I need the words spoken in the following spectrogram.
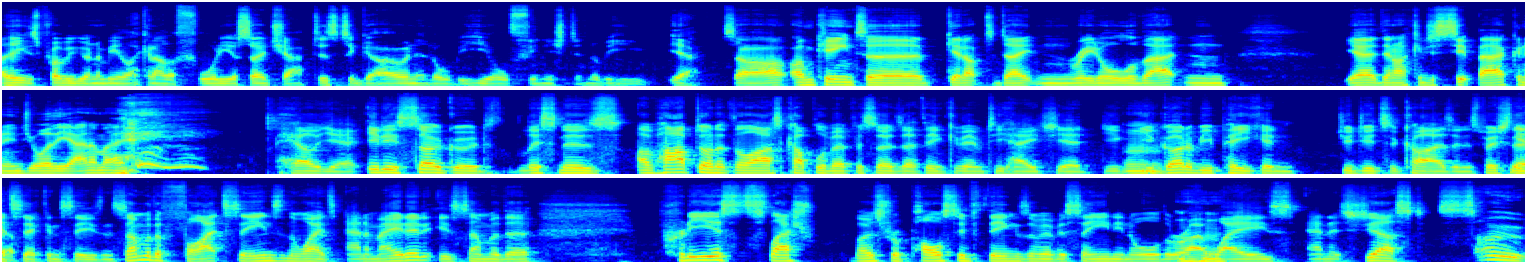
I think it's probably going to be like another forty or so chapters to go, and it'll be all finished. And it'll be yeah. So I'm keen to get up to date and read all of that, and yeah, then I can just sit back and enjoy the anime. Hell yeah, it is so good, listeners. I've harped on it the last couple of episodes. I think of MTH. Yeah, you you Mm. got to be peaking Jujutsu Kaisen, especially Yep. that second season. Some of the fight scenes and the way it's animated is some of the prettiest slash most repulsive things I've ever seen in all the right Mhm. ways, and it's just so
